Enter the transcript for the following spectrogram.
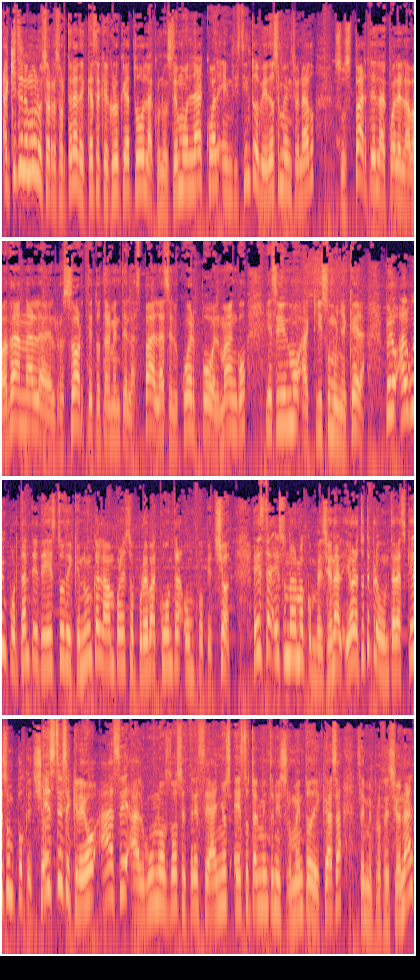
Aquí tenemos nuestra resortera de casa que creo que ya todos la conocemos, la cual en distintos videos he mencionado sus partes, la cual es la badana, la, el resorte, totalmente las palas, el cuerpo, el mango y asimismo aquí su muñequera. Pero algo importante de esto de que nunca la van por esto prueba contra un pocket shot. Esta es un arma convencional y ahora tú te preguntarás ¿qué es un pocket shot? Este se creó hace algunos 12, 13 años, es totalmente un instrumento de caza semiprofesional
